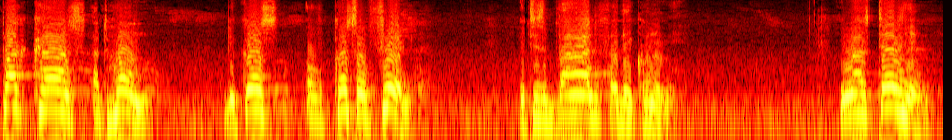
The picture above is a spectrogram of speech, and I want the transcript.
park cars at home because of cost of fuel, it is bad for the economy. We must tell him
